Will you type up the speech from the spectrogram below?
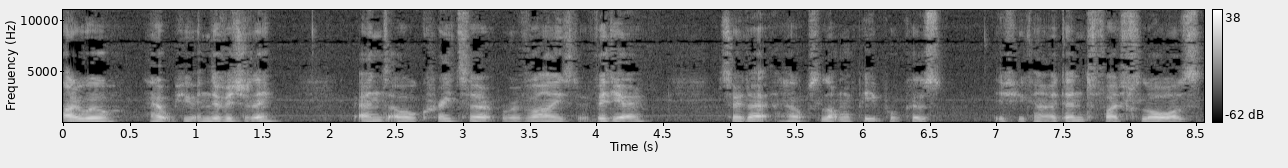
I will help you individually and I will create a revised video so that helps a lot more people because if you can identify flaws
